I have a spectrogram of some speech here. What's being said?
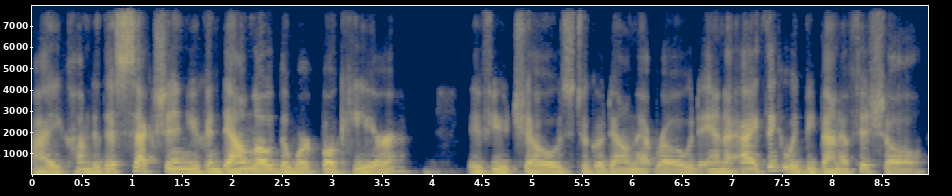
I come to this section, you can download the workbook here if you chose to go down that road. And I think it would be beneficial.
